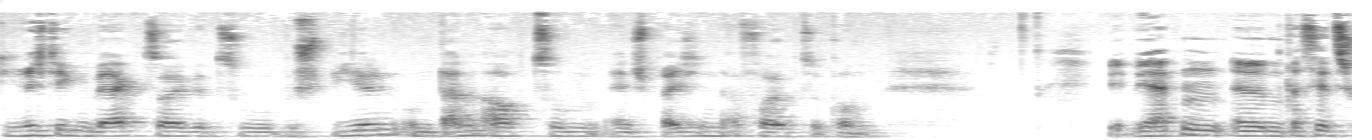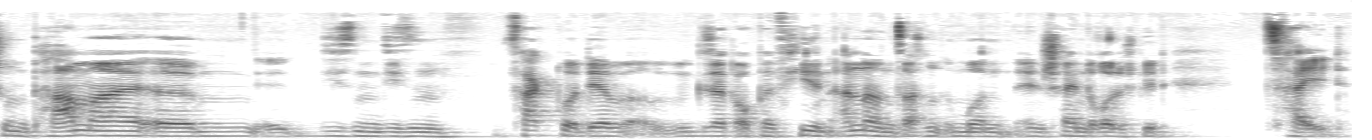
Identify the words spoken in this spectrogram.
die richtigen Werkzeuge zu bespielen, um dann auch zum entsprechenden Erfolg zu kommen. Wir, wir hatten ähm, das jetzt schon ein paar Mal, ähm, diesen, diesen Faktor, der, wie gesagt, auch bei vielen anderen Sachen immer eine entscheidende Rolle spielt, Zeit.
